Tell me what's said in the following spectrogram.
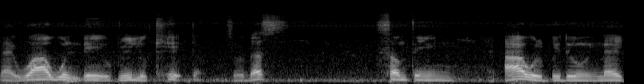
Like, why wouldn't they relocate them? So that's something I will be doing. Like,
